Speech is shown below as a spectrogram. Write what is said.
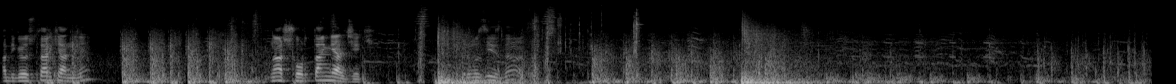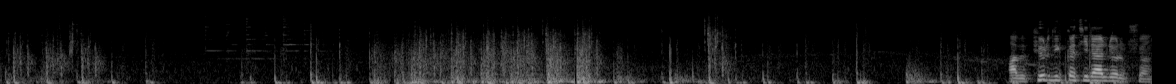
Hadi göster kendini. Bunlar short'tan gelecek. Kırmızıyız değil mi? Abi pür dikkat ilerliyorum şu an.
